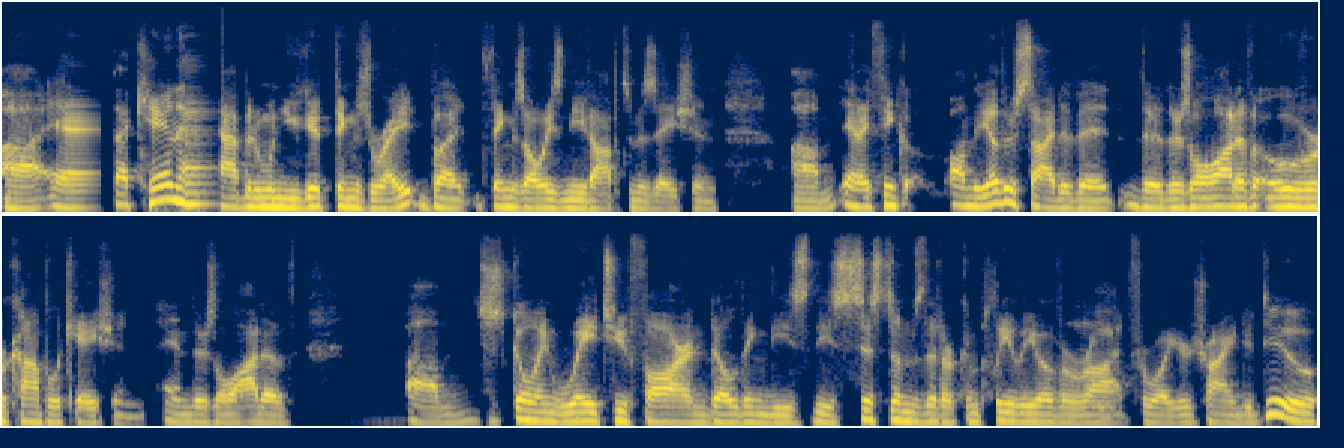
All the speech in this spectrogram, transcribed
uh, and that can happen when you get things right, but things always need optimization. Um, and I think on the other side of it, there, there's a lot of overcomplication and there's a lot of um, just going way too far and building these these systems that are completely overwrought for what you're trying to do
